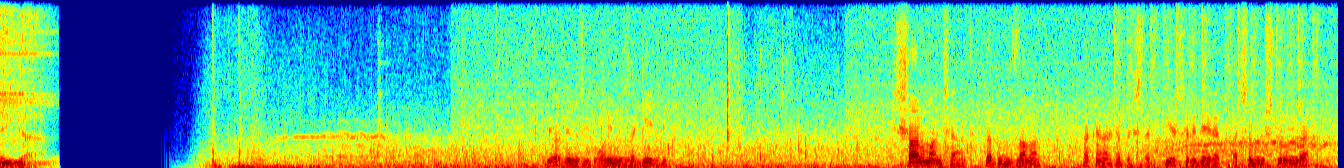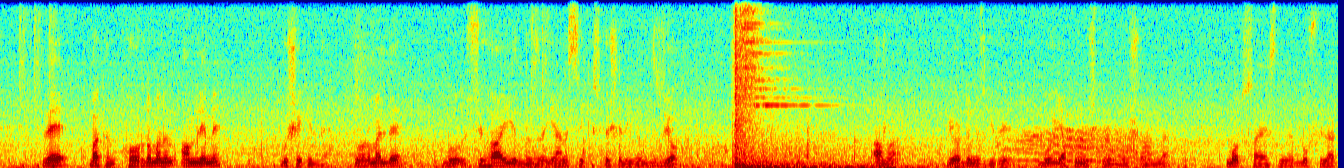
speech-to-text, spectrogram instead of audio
Sega. Gördüğünüz gibi oyunumuza girdik. Şarman çağına tıkladığımız zaman bakın arkadaşlar bir sürü devlet açılmış durumda. Ve bakın Kordoma'nın amblemi bu şekilde. Normalde bu Süha yıldızı yani 8 köşeli yıldız yok. Ama gördüğünüz gibi bu yapılmış durumda şu anda. Mod sayesinde bu flak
